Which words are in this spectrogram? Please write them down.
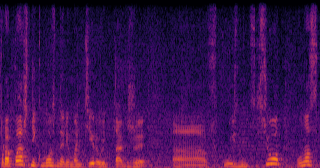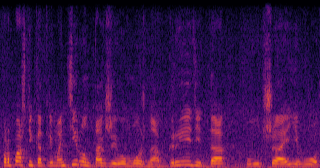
Пропашник можно ремонтировать также э, в кузнице. Все, у нас пропашник отремонтирован, также его можно апгрейдить, да, улучшая его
